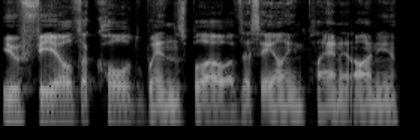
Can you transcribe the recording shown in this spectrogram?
you feel the cold winds blow of this alien planet on you.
